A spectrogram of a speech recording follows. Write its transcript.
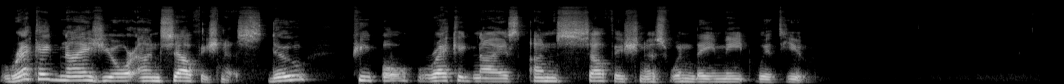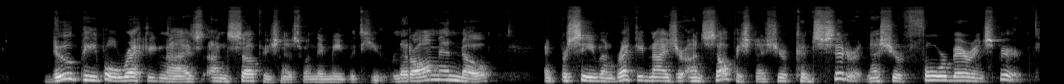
recognize your unselfishness. Do people recognize unselfishness when they meet with you? Do people recognize unselfishness when they meet with you? Let all men know and perceive and recognize your unselfishness, your considerateness, your forbearing spirit.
